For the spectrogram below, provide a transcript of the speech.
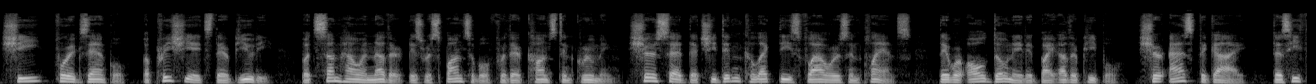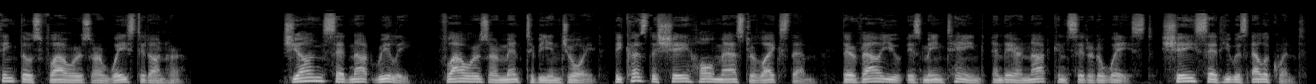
She, for example, appreciates their beauty, but somehow another is responsible for their constant grooming. Shi said that she didn't collect these flowers and plants, they were all donated by other people. Shi asked the guy, does he think those flowers are wasted on her? Jiang said not really, flowers are meant to be enjoyed. Because the Shay Hall master likes them, their value is maintained and they are not considered a waste. Shay said he was eloquent.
